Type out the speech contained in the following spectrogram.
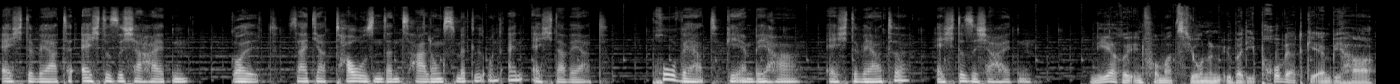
echte Werte, echte Sicherheiten. Gold, seit Jahrtausenden Zahlungsmittel und ein echter Wert. Prowert GmbH. Echte Werte, echte Sicherheiten. Nähere Informationen über die Prowert GmbH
